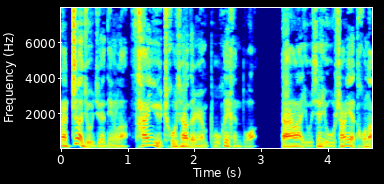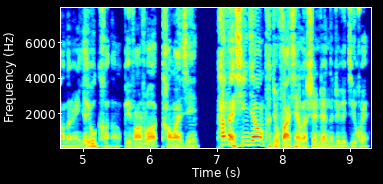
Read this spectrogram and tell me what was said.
那这就决定了参与抽签的人不会很多。当然了，有些有商业头脑的人也有可能，比方说唐万新他在新疆，他就发现了深圳的这个机会，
